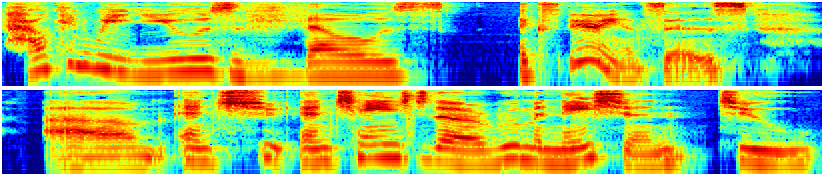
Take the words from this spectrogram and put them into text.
how can we use those experiences um, and and change the rumination to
